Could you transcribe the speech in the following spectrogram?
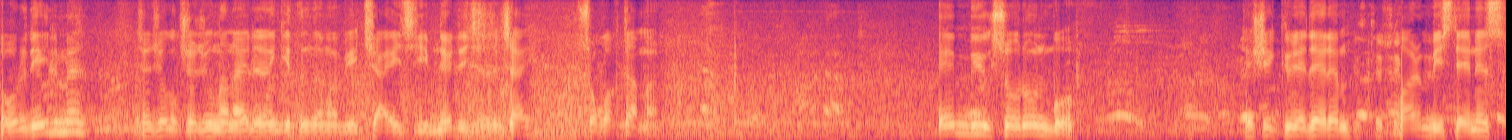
Doğru değil mi? Sen çoluk çocuğunla aileden gittiğin zaman bir çay içeyim. Nerede içeceksin çay? Sokakta mı? En büyük sorun bu. Teşekkür ederim. teşekkür Var mı bir isteğiniz?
